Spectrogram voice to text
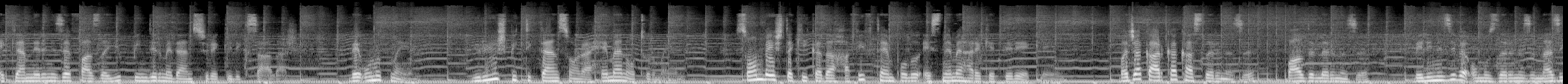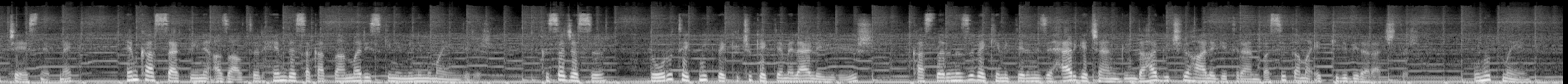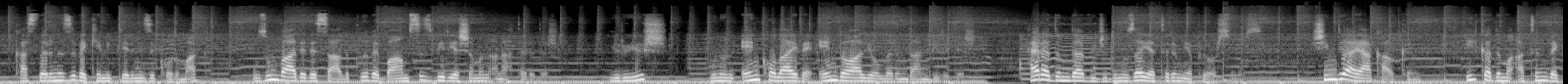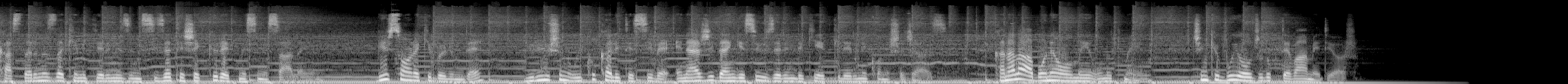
eklemlerinize fazla yük bindirmeden süreklilik sağlar. Ve unutmayın, yürüyüş bittikten sonra hemen oturmayın. Son 5 dakikada hafif tempolu esneme hareketleri ekleyin. Bacak arka kaslarınızı, baldırlarınızı, belinizi ve omuzlarınızı nazikçe esnetmek, hem kas sertliğini azaltır hem de sakatlanma riskini minimuma indirir. Kısacası, doğru teknik ve küçük eklemelerle yürüyüş, kaslarınızı ve kemiklerinizi her geçen gün daha güçlü hale getiren basit ama etkili bir araçtır. Unutmayın, kaslarınızı ve kemiklerinizi korumak, uzun vadede sağlıklı ve bağımsız bir yaşamın anahtarıdır. Yürüyüş, bunun en kolay ve en doğal yollarından biridir. Her adımda vücudunuza yatırım yapıyorsunuz. Şimdi ayağa kalkın, ilk adımı atın ve kaslarınızla kemiklerinizin size teşekkür etmesini sağlayın. Bir sonraki bölümde, yürüyüşün uyku kalitesi ve enerji dengesi üzerindeki etkilerini konuşacağız. Kanala abone olmayı unutmayın. Çünkü bu yolculuk devam ediyor.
